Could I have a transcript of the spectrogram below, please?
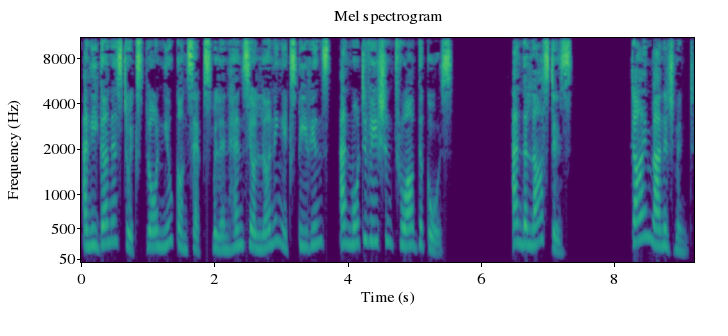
and eagerness to explore new concepts will enhance your learning experience and motivation throughout the course. And the last is time management.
